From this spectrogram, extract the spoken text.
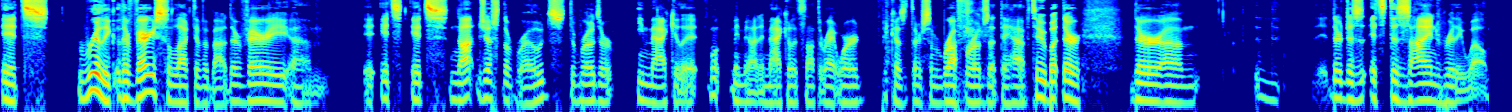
it's really they're very selective about it. They're very. Um, it, it's it's not just the roads. The roads are immaculate. Well, maybe not immaculate. It's not the right word because there's some rough roads that they have too. But they're they're um, they're des- it's designed really well.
